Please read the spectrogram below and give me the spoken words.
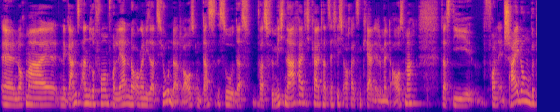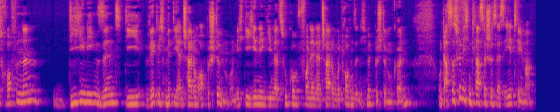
äh, nochmal eine ganz andere Form von lernender Organisation daraus. Und das ist so das, was für mich Nachhaltigkeit tatsächlich auch als ein Kernelement ausmacht, dass die von Entscheidungen Betroffenen diejenigen sind, die wirklich mit die Entscheidung auch bestimmen und nicht diejenigen, die in der Zukunft von den Entscheidungen betroffen sind, nicht mitbestimmen können. Und das ist, finde ich, ein klassisches SE-Thema.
